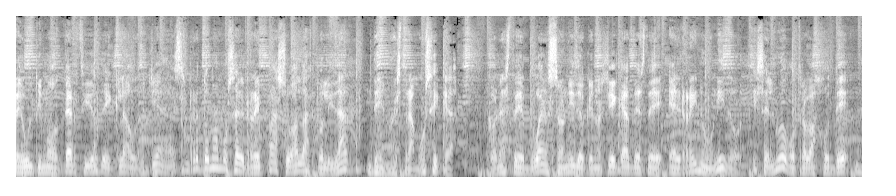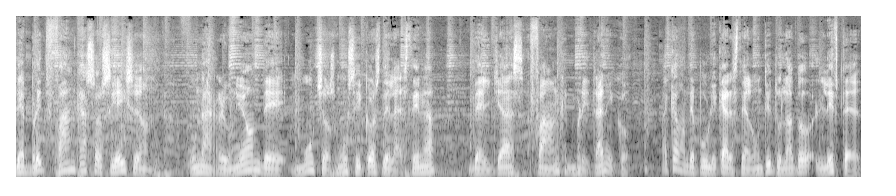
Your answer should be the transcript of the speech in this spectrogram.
Este último tercio de Cloud Jazz retomamos el repaso a la actualidad de nuestra música, con este buen sonido que nos llega desde el Reino Unido. Es el nuevo trabajo de The Brit Funk Association, una reunión de muchos músicos de la escena del jazz funk británico. Acaban de publicar este álbum titulado Lifted.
